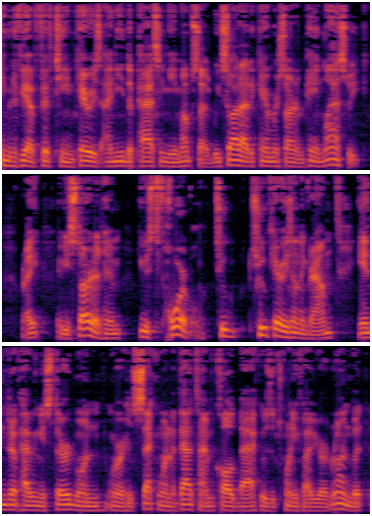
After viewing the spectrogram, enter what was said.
even if you have 15 carries, I need the passing game upside. We saw that at Cameron Artis Payne last week, right? If you started him, he was horrible. Two two carries on the ground. He ended up having his third one or his second one at that time called back. It was a 25 yard run, but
